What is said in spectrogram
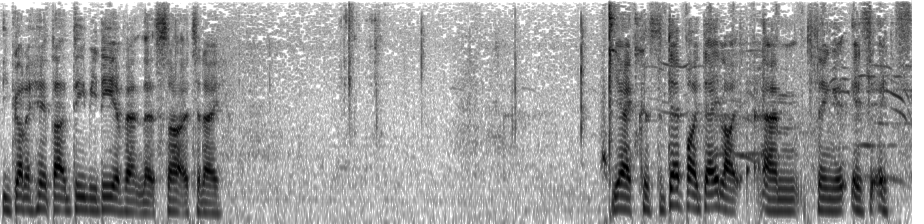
You got to hit that DBD event that started today. Yeah, because the Dead by Daylight um, thing is it's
